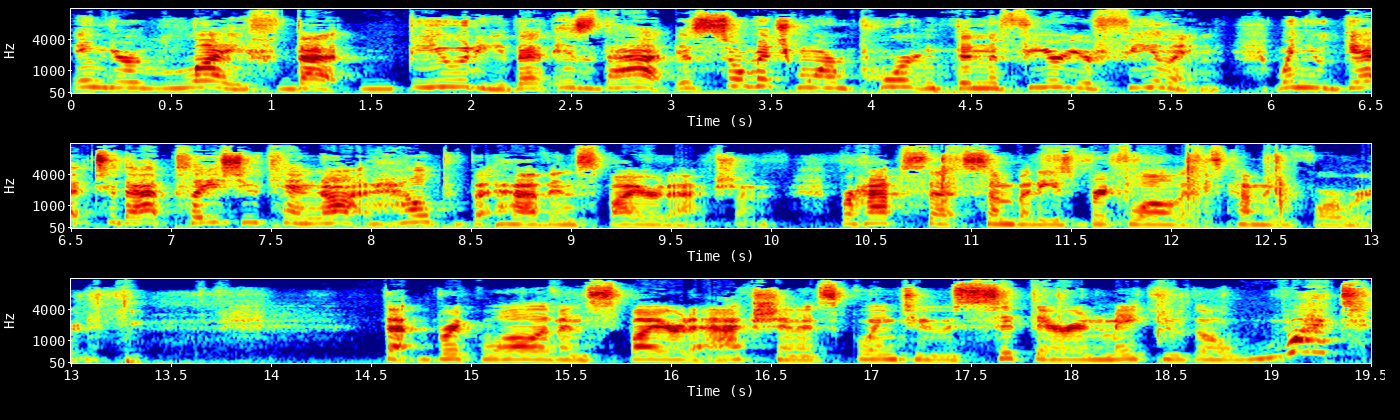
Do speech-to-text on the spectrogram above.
in your life, that beauty that is that, is so much more important than the fear you're feeling. When you get to that place, you cannot help but have inspired action. Perhaps that's somebody's brick wall that's coming forward. That brick wall of inspired action, it's going to sit there and make you go, what?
